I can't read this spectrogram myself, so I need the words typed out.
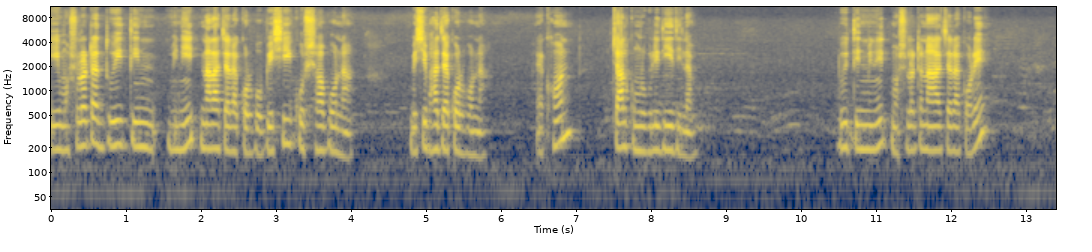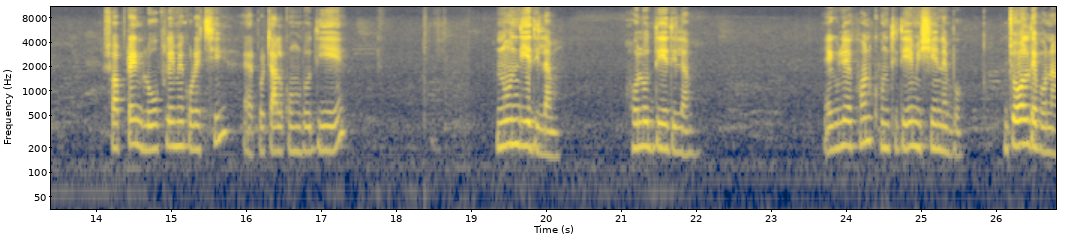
এই মশলাটা দুই তিন মিনিট নাড়াচাড়া করব, বেশি কষাবো না, বেশি ভাজা করব না। এখন চাল কুমড়োগুলি দিয়ে দিলাম। দুই তিন মিনিট মশলাটা নাড়াচাড়া করে সবটাই লো ফ্লেমে করেছি। এরপর চাল কুমড়ো দিয়ে নুন দিয়ে দিলাম, হলুদ দিয়ে দিলাম। এগুলি এখন খুন্তি দিয়ে মিশিয়ে নেব। জল দেব না,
